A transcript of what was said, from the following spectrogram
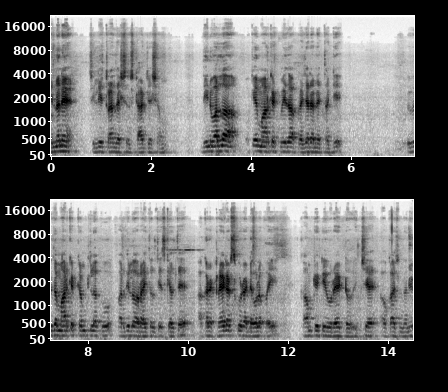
నిన్ననే చిల్లీ ట్రాన్సాక్షన్ స్టార్ట్ చేశాము. దీనివల్ల ఒకే మార్కెట్ మీద ప్రెజర్ అనేది తగ్గి వివిధ మార్కెట్ కమిటీలకు పరిధిలో రైతులు తీసుకెళ్తే అక్కడ ట్రేడర్స్ కూడా డెవలప్ అయ్యి కాంపిటేటివ్ రేటు ఇచ్చే అవకాశం ఉందని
